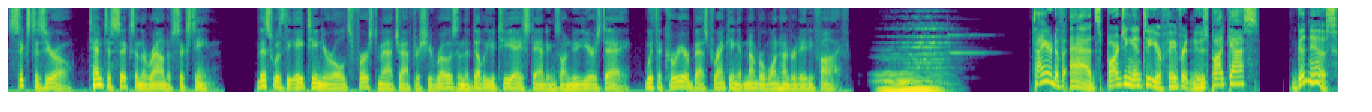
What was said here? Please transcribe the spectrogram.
6 0, 10 6 in the round of 16. This was the 18 year old's first match after she rose in the WTA standings on New Year's Day, with the career best ranking at number 185. Tired of ads barging into your favorite news podcasts? Good news.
